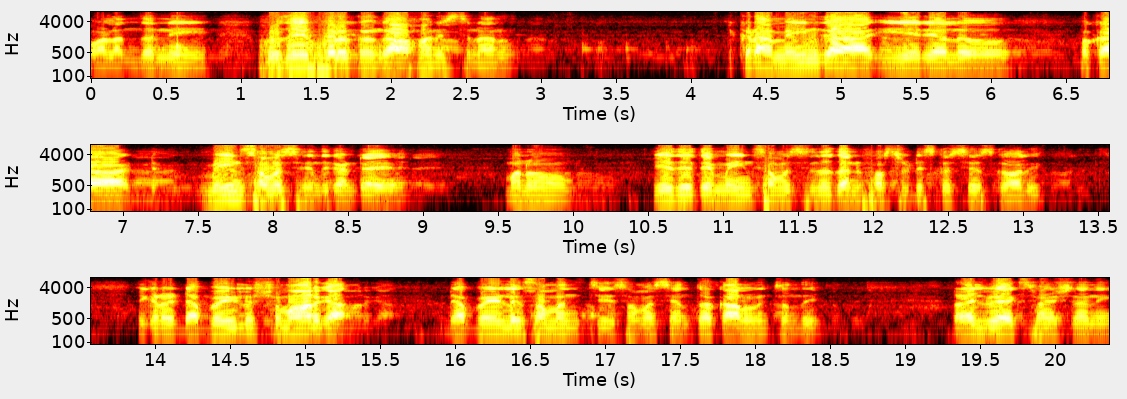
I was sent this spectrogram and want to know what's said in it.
వాళ్ళందరినీ హృదయపూర్వకంగా ఆహ్వానిస్తున్నాను. ఇక్కడ మెయిన్గా ఈ ఏరియాలో ఒక మెయిన్ సమస్య ఎందుకంటే మనం ఏదైతే మెయిన్ సమస్య ఉందో దాన్ని ఫస్ట్ డిస్కస్ చేసుకోవాలి. ఇక్కడ డెబ్బై ఏళ్ళు సుమారుగా డెబ్బై ఏళ్ళకి సంబంధించి సమస్య ఎంతో కాలం నుంచి ఉంది. రైల్వే ఎక్స్పాన్షన్ అని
